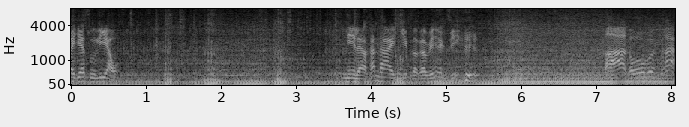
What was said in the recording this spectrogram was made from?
อยาสูเลี้ยว นี่แหละขั้นทายคลิปแล้วก็เป็นอย่างสิตาเขาเบิ่งท่า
